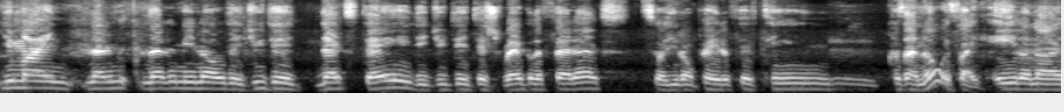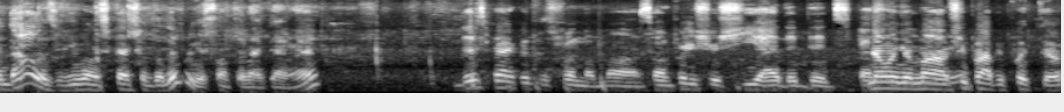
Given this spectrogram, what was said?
You mind letting me, letting me know that you did next day? Did you did this regular FedEx so you don't pay the fifteen? Mm. Because I know it's like eight or nine dollars if you want special delivery or something like that, right? This package was from my mom, so I'm pretty sure she either did special. Knowing your mom, delivery- she probably put the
